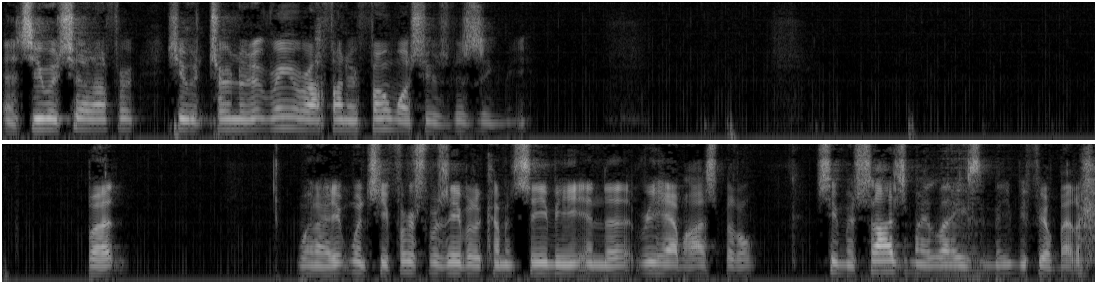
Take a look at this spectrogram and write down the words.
And she would shut off her, she would turn the ringer off on her phone while she was visiting me. But when I when she first was able to come and see me in the rehab hospital, she massaged my legs and made me feel better.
